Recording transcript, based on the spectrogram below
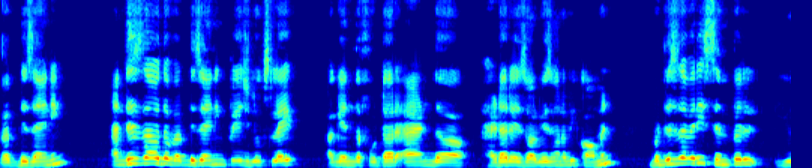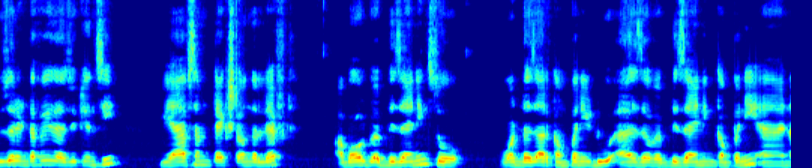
web designing and this is how the web designing page looks like. Again the footer and the header is always going to be common but this is a very simple user interface as you can see. We have some text on the left about web designing. So what does our company do as a web designing company and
